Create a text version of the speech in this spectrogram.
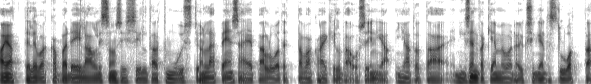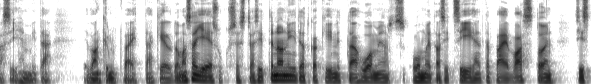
ajattelee vaikkapa Dale Allison siis siltä, että muisti on läpeensä epäluotettava kaikilta osin ja, ja tota, niin sen takia me voidaan yksinkertaisesti luottaa siihen, mitä evankeliumit väittää kertomansa Jeesuksesta. Ja sitten on niitä, jotka kiinnittää huomiota sit siihen, että päinvastoin, siis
